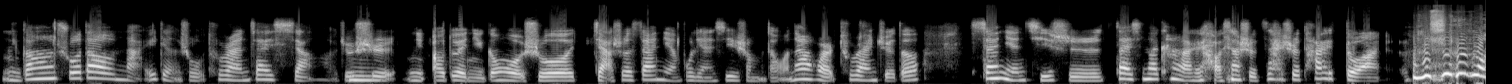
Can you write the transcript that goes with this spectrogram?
你刚刚说到哪一点的时候，我突然在想啊，就是你哦，对你跟我说，假设三年不联系什么的，我那会儿突然觉得，三年其实在现在看来好像实在是太短了，是吗？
